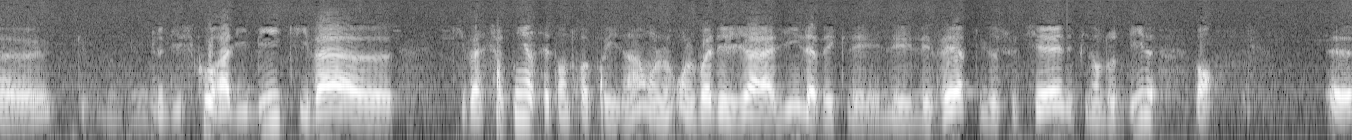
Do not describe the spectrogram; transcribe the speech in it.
euh, le discours à Libye qui va euh, qui va soutenir cette entreprise. hein. On, le- voit déjà à Lille avec les, Verts qui le soutiennent et puis dans d'autres villes. Bon, Euh,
